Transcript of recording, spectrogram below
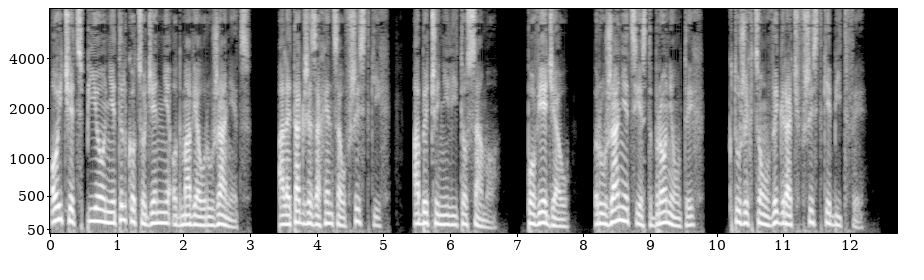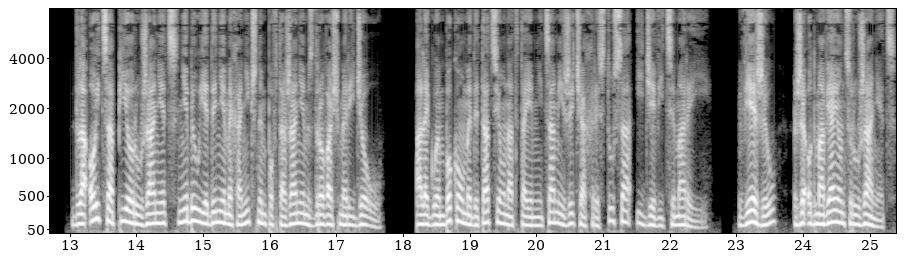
Ojciec Pio nie tylko codziennie odmawiał różaniec, ale także zachęcał wszystkich, aby czynili to samo. Powiedział, różaniec jest bronią tych, którzy chcą wygrać wszystkie bitwy. Dla ojca Pio różaniec nie był jedynie mechanicznym powtarzaniem zdrowaś Mary Joe, ale głęboką medytacją nad tajemnicami życia Chrystusa i dziewicy Maryi. Wierzył, że odmawiając różaniec,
